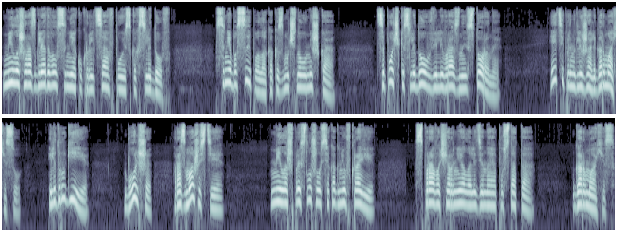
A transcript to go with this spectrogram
Милош разглядывал снег у крыльца в поисках следов. С неба сыпало, как из мучного мешка. Цепочки следов вели в разные стороны. Эти принадлежали Гармахису. Или другие. Больше, размашистее. Милош прислушался к огню в крови. Справа чернела ледяная пустота. Гармахис.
